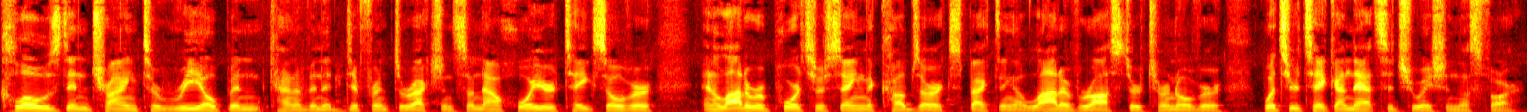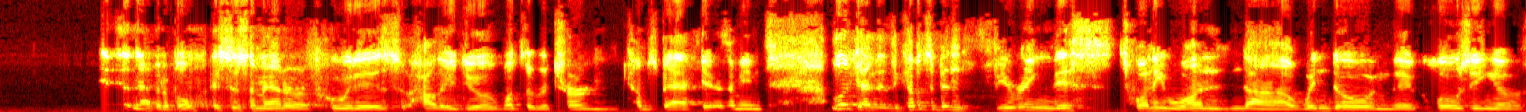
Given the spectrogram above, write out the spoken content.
closed and trying to reopen kind of in a different direction. So now Hoyer takes over, and a lot of reports are saying the Cubs are expecting a lot of roster turnover. What's your take on that situation thus far? It's inevitable. It's just a matter of who it is, how they do it, what the return comes back is. I mean, look, the Cubs have been fearing this 21 uh, window and the closing of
